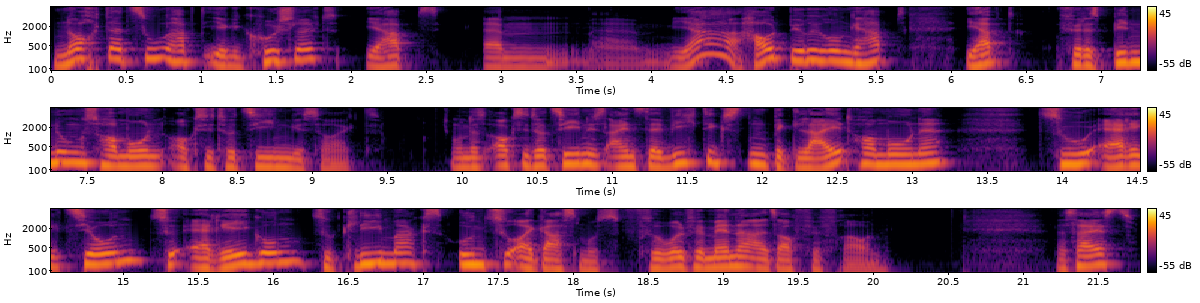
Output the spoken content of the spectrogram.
noch dazu habt ihr gekuschelt, ihr habt ähm, ähm, ja Hautberührung gehabt, ihr habt für das Bindungshormon Oxytocin gesorgt. Und das Oxytocin ist eines der wichtigsten Begleithormone zu Erektion, zu Erregung, zu Klimax und zu Orgasmus, sowohl für Männer als auch für Frauen. Das heißt,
